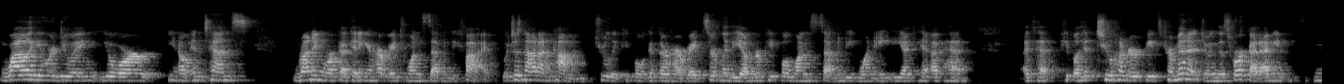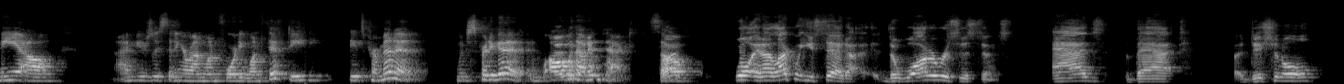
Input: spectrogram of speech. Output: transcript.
while you were doing your you know intense running workout getting your heart rate to 175 which is not uncommon truly people get their heart rate certainly the younger people 170 180 i've, I've had i've had people hit 200 beats per minute doing this workout i mean me i'll I'm usually sitting around 140, 150 beats per minute, which is pretty good, all without impact. So, well, and I like what you said. Uh, the water resistance adds that additional,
